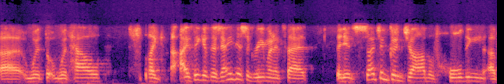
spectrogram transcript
uh, with with how. Like I think if there's any disagreement, it's that they did such a good job of holding, of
